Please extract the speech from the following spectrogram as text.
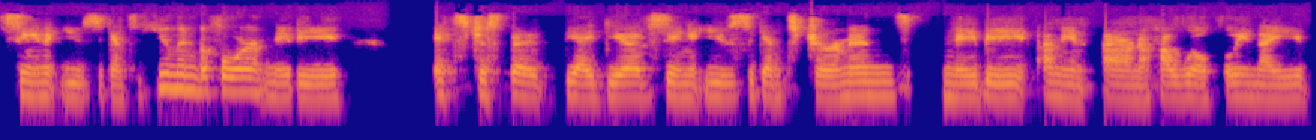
seen it used against a human before. Maybe it's just the the idea of seeing it used against Germans. Maybe I mean I don't know how willfully naive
